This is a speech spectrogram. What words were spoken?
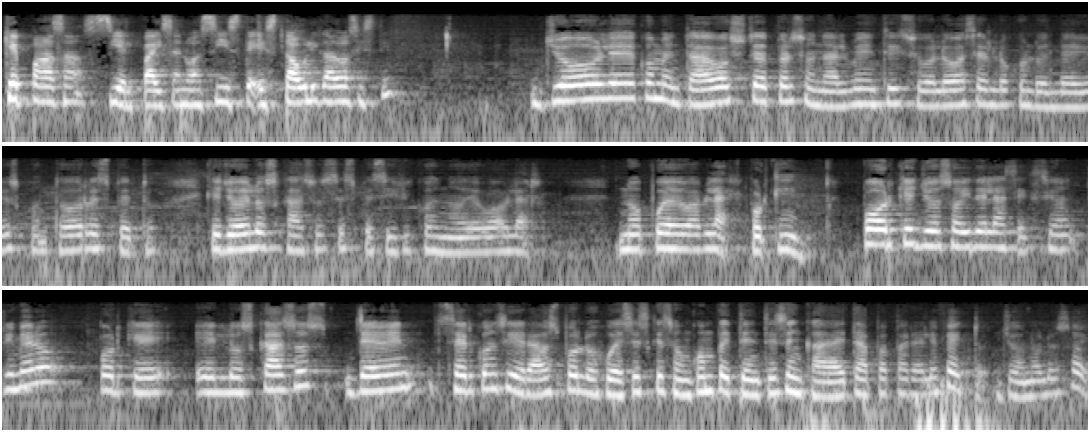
¿Qué pasa si el paisa no asiste? ¿Está obligado a asistir? Yo le he comentado a usted personalmente y suelo hacerlo con los medios con todo respeto, que yo de los casos específicos no debo hablar, no puedo hablar, ¿Por qué? porque yo soy de la sección, primero porque eh, los casos deben ser considerados por los jueces que son competentes en cada etapa para el efecto, yo no lo soy,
